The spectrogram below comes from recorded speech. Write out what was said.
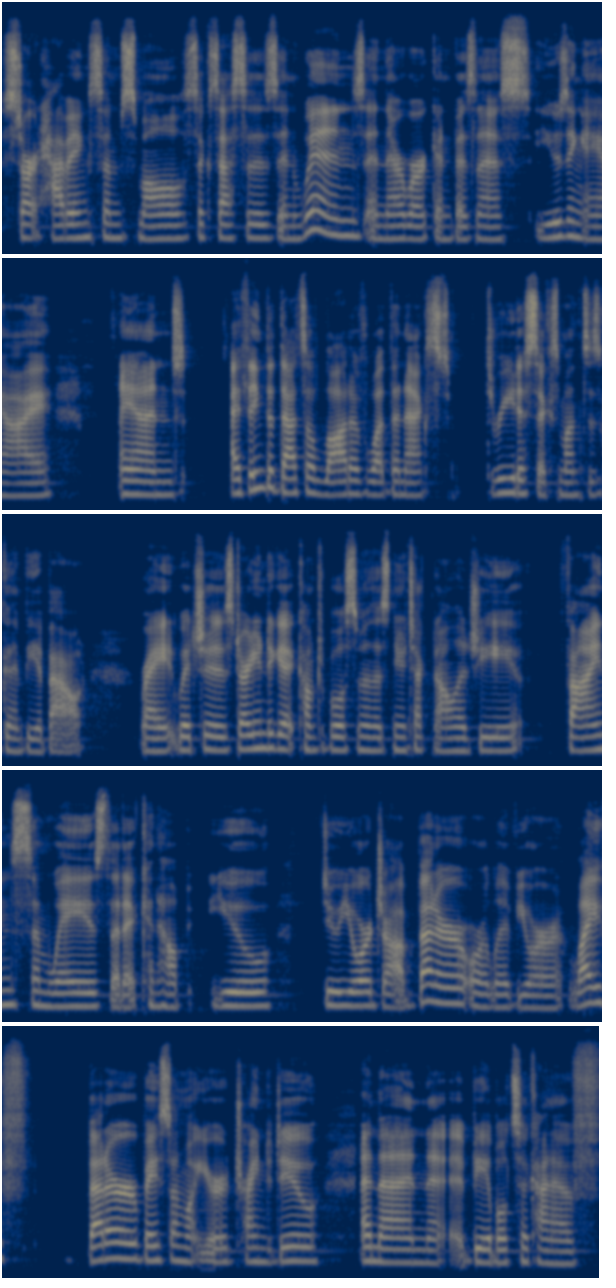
start having some small successes and wins in their work and business using AI. And I think that that's a lot of what the next three to six months is going to be about, right? Which is starting to get comfortable with some of this new technology, find some ways that it can help you do your job better or live your life better based on what you're trying to do, and then be able to kind of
